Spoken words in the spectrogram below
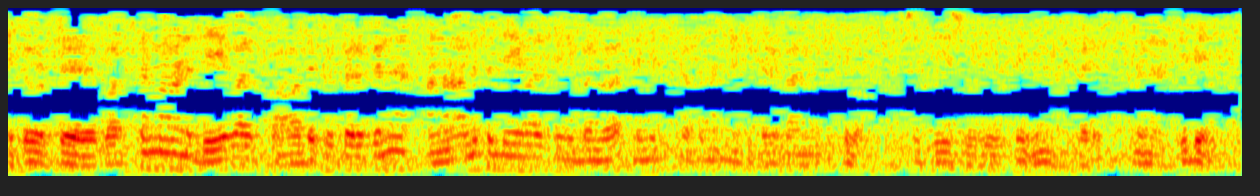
එතකොට වර්තමාන දේවල් පාදක කරගෙන අනාගත දේවල් පිළිබඳව නිමිති සටහන් නැති කර ගන්නට පුළුවන්. සිතේ ස්වરૂපයෙන් වෙන තිබෙනවා.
